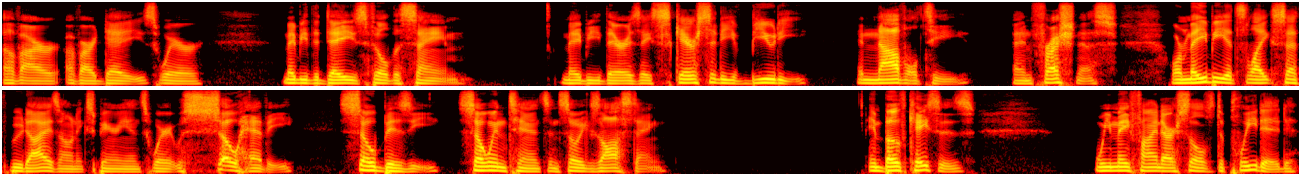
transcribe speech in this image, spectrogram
of our of our days where maybe the days feel the same maybe there is a scarcity of beauty and novelty and freshness or maybe it's like Seth Budai's own experience where it was so heavy so busy so intense and so exhausting in both cases we may find ourselves depleted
